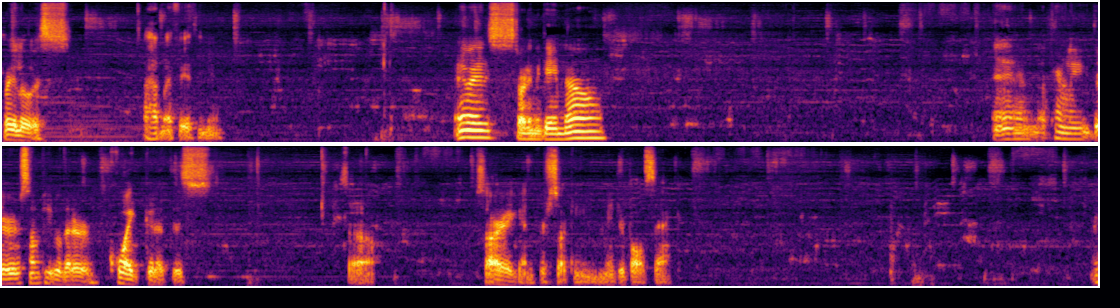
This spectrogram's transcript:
Ray Lewis, I have my faith in you. Anyways, starting the game now. And apparently there are some people that are quite good at this. So, Sorry again for sucking Major Ball Sack.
